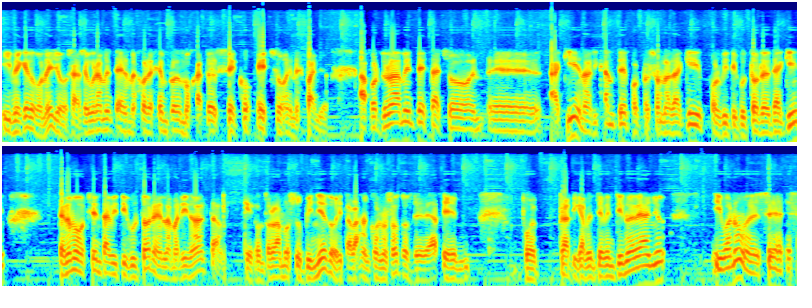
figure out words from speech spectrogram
y me quedo con ello. O sea, seguramente es el mejor ejemplo de moscatel seco hecho en España. Afortunadamente está hecho en, eh, aquí, en Alicante, por personas de aquí, por viticultores de aquí. Tenemos 80 viticultores en la Marina Alta que controlamos sus viñedos y trabajan con nosotros desde hace pues, prácticamente 29 años. Y bueno, ese, ese es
